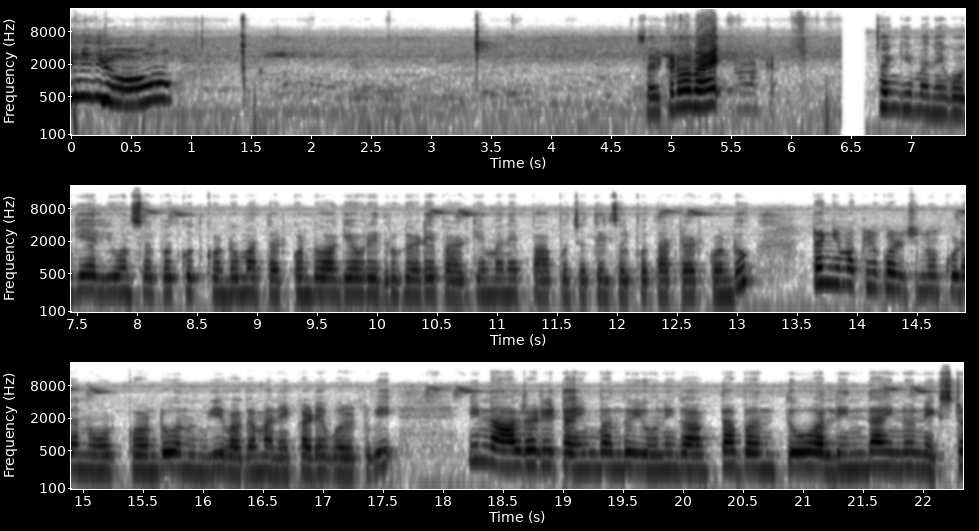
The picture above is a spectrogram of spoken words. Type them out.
ಅಯ್ಯೋ! ಸರಿ ಕಣವ ಬಾಯ್ ತಂಗಿ ಮನೆಗೆ ಹೋಗಿ ಅಲ್ಲಿ ಒಂದು ಸ್ವಲ್ಪ ಹೊತ್ತು ಕೂತ್ಕೊಂಡು ಮಾತಾಡ್ಕೊಂಡು ಹಾಗೆ ಅವ್ರ ಎದುರುಗಡೆ ಬಾಡಿಗೆ ಮನೆ ಪಾಪು ಜೊತೆಲಿ ಸ್ವಲ್ಪ ಹೊತ್ತು ಆಟ ಆಡ್ಕೊಂಡು ತಂಗಿ ಮಕ್ಳುಗಳನ್ನೂ ಕೂಡ ನೋಡಿಕೊಂಡು ಇವಾಗ ಮನೆ ಕಡೆ ಹೊರಟ್ವಿ. ಇನ್ನು ಆಲ್ರೆಡಿ ಟೈಮ್ ಬಂದು ಇವನಿಗೆ ಆಗ್ತಾ ಬಂತು. ಅಲ್ಲಿಂದ ಇನ್ನು ನೆಕ್ಸ್ಟು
